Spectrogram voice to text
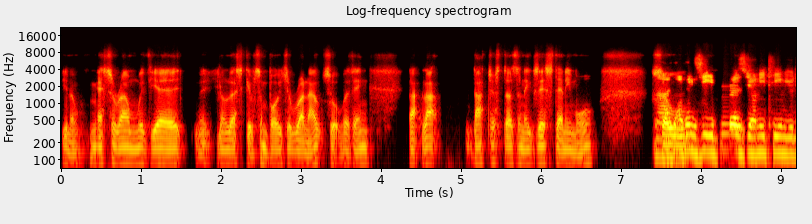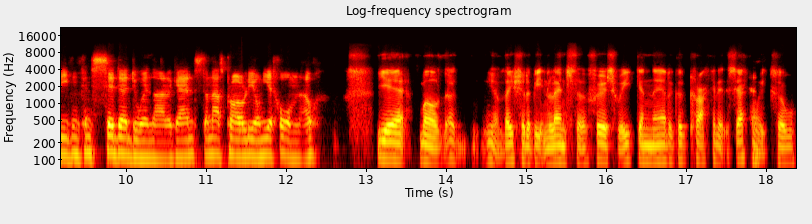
you know mess around with your you know let's give some boys a run out sort of a thing that that that just doesn't exist anymore No, so I think Zebre is the only team you'd even consider doing that against, and that's probably only at home now. Yeah well uh, you know, they should have beaten Leinster the first week and they had a good crack at it the second week. So,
